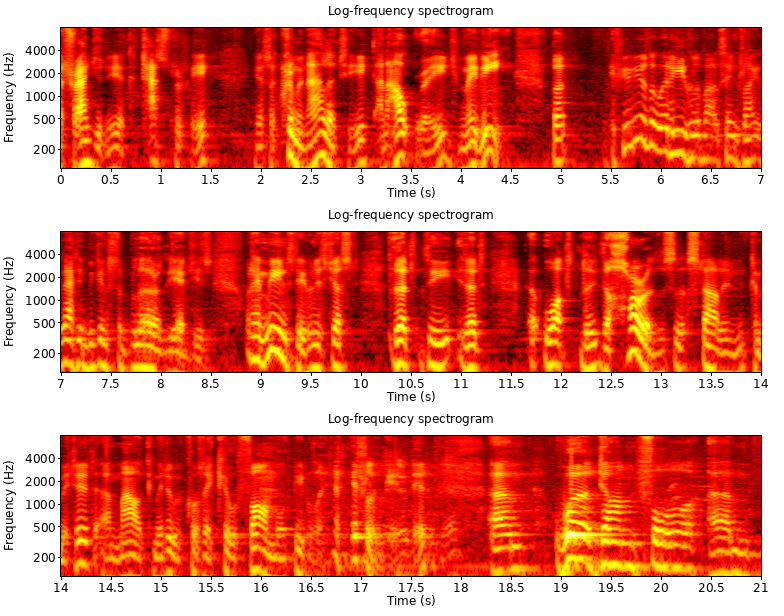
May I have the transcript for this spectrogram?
A tragedy, a catastrophe, yes, a criminality, an outrage, maybe. But if you use the word evil about things like that, it begins to blur at the edges. What I mean, Stephen, is just that the that uh, what the, the horrors that Stalin committed and Mao committed, of course, they killed far more people than Hitler did, um, were done for, um,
